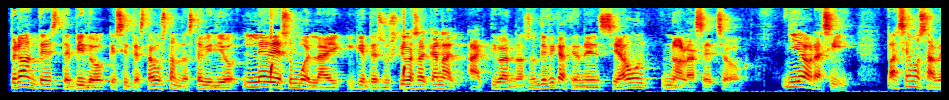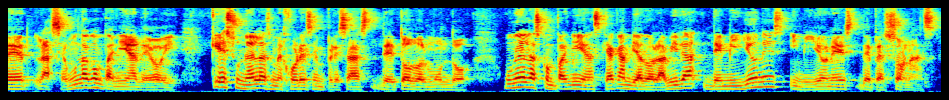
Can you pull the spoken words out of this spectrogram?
Pero antes te pido que si te está gustando este vídeo le des un buen like y que te suscribas al canal activando las notificaciones si aún no lo has hecho. Y ahora sí, pasemos a ver la segunda compañía de hoy, que es una de las mejores empresas de todo el mundo, una de las compañías que ha cambiado la vida de millones y millones de personas.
